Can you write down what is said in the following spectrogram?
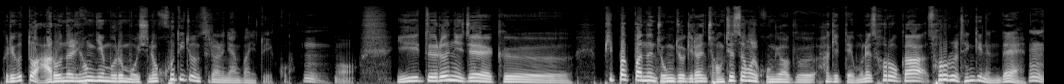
그리고 또 아론을 형님으로 모시는 호디 존스라는 양반이 또 있고. 음. 어, 이들은 이제 그 핍박받는 종족이라는 정체성을 공유하기 때문에 서로가 서로를 챙기는데 음.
